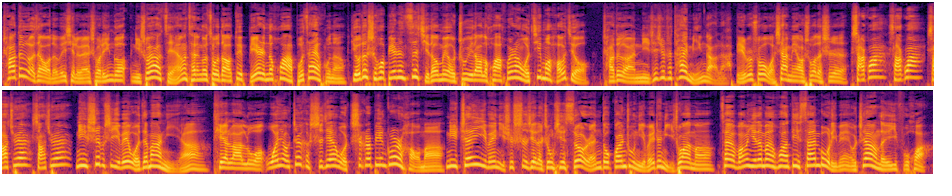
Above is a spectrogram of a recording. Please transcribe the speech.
查德在我的微信留言说：“林哥，你说要怎样才能够做到对别人的话不在乎呢？有的时候别人自己都没有注意到的话，会让我寂寞好久。”查德啊，你这就是太敏感了。比如说，我下面要说的是傻瓜、傻瓜、傻缺、傻缺，你是不是以为我在骂你呀？天啦噜，我有这个时间，我吃根冰棍好吗？你真以为你是世界的中心，所有人都关注你，围着你转吗？在王爷的漫画第三部里面有这样的一幅画。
